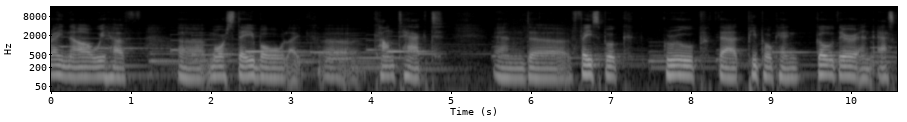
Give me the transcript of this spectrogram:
Right now we have uh, more stable like uh, contact and uh, Facebook group that people can go there and ask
